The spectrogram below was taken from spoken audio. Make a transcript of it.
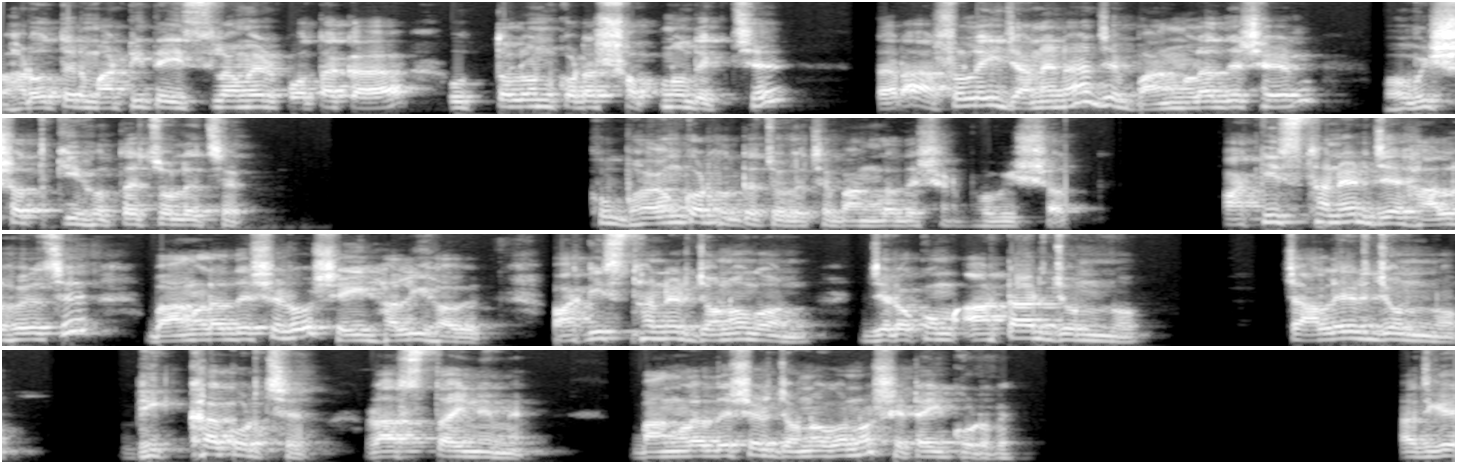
ভারতের মাটিতে ইসলামের পতাকা উত্তোলন করার স্বপ্ন দেখছে, তারা আসলেই জানে না যে বাংলাদেশের ভবিষ্যৎ কি হতে চলেছে। খুব ভয়ঙ্কর হতে চলেছে বাংলাদেশের ভবিষ্যৎ। পাকিস্তানের যে হাল হয়েছে, বাংলাদেশেরও সেই হালই হবে। পাকিস্তানের জনগণ যেরকম আটার জন্য, চালের জন্য ভিক্ষা করছে রাস্তায় নেমে, বাংলাদেশের জনগণও সেটাই করবে। আজকে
